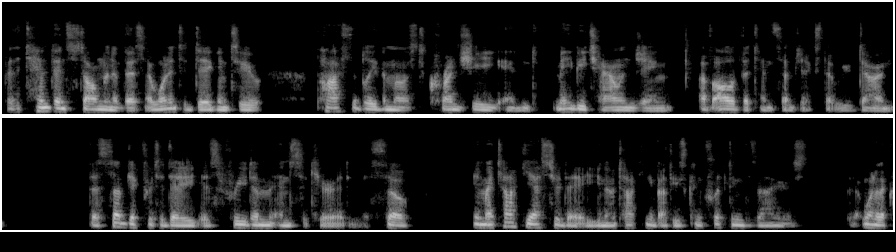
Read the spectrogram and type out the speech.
for the 10th installment of this, I wanted to dig into possibly the most crunchy and maybe challenging of all of the 10 subjects that we've done. The subject for today is freedom and security. So, in my talk yesterday, you know, talking about these conflicting desires, one of the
